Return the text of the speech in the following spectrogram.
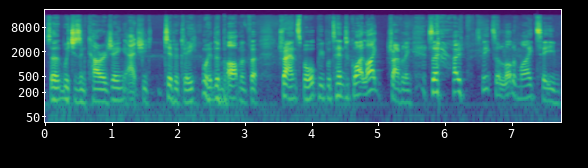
So which is encouraging. Actually, typically with the Department for Transport, people tend to quite like travelling. So I speak to a lot of my team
